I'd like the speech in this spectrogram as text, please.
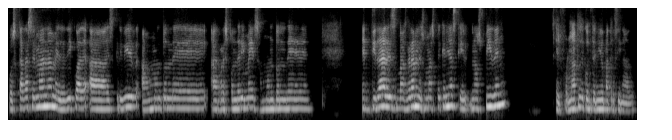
pues cada semana me dedico a, a, escribir a un montón de, a responder emails a un montón de entidades más grandes o más pequeñas que nos piden el formato de contenido patrocinado.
